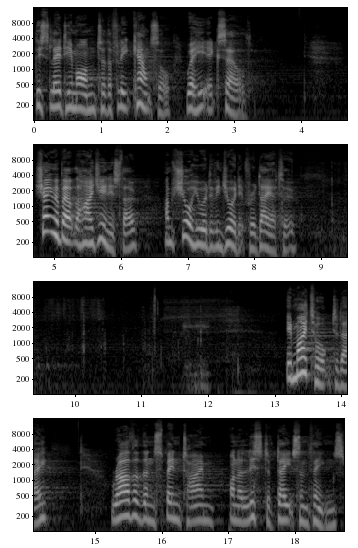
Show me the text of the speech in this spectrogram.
this led him on to the Fleet Council, where he excelled. Shame about the hygienist, though. I'm sure he would have enjoyed it for a day or two. In my talk today, rather than spend time on a list of dates and things,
